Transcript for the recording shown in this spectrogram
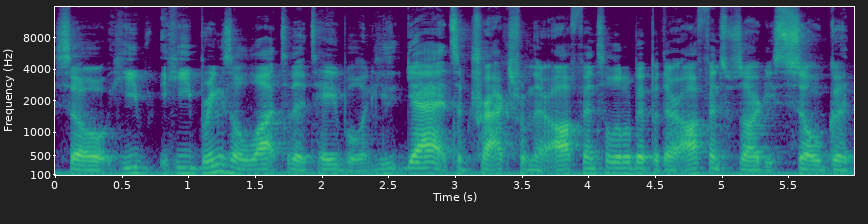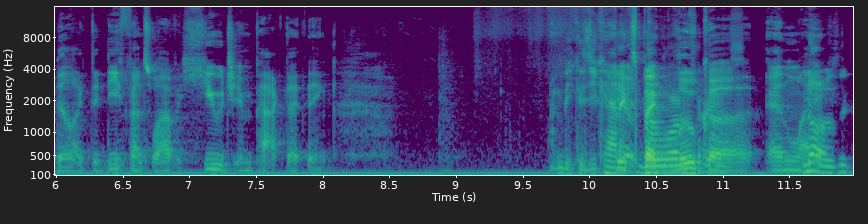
So he he brings a lot to the table and he yeah, it subtracts from their offense a little bit, but their offense was already so good that like the defense will have a huge impact, I think. Because you can't Yeah, expect what I'm trying to Luka and like no, like,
